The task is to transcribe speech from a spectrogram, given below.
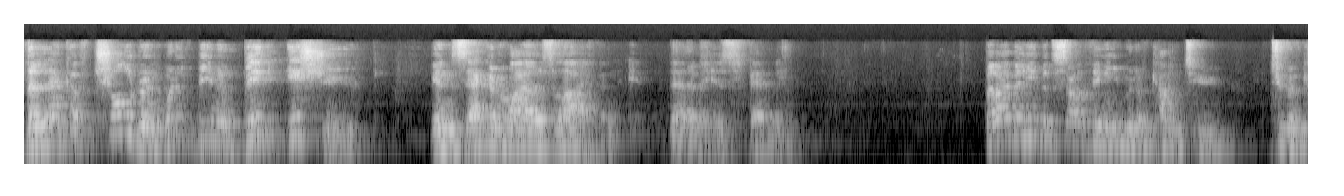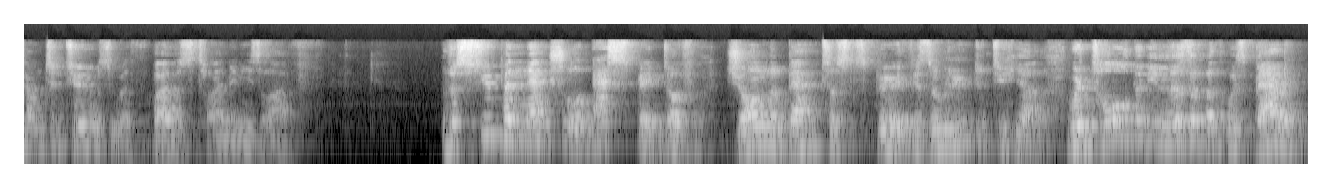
The lack of children would have been a big issue in Zechariah's life and in that of his family. But I believe it's something he would have come to to have come to terms with by this time in his life. The supernatural aspect of John the Baptist's birth is alluded to here. We're told that Elizabeth was barren.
